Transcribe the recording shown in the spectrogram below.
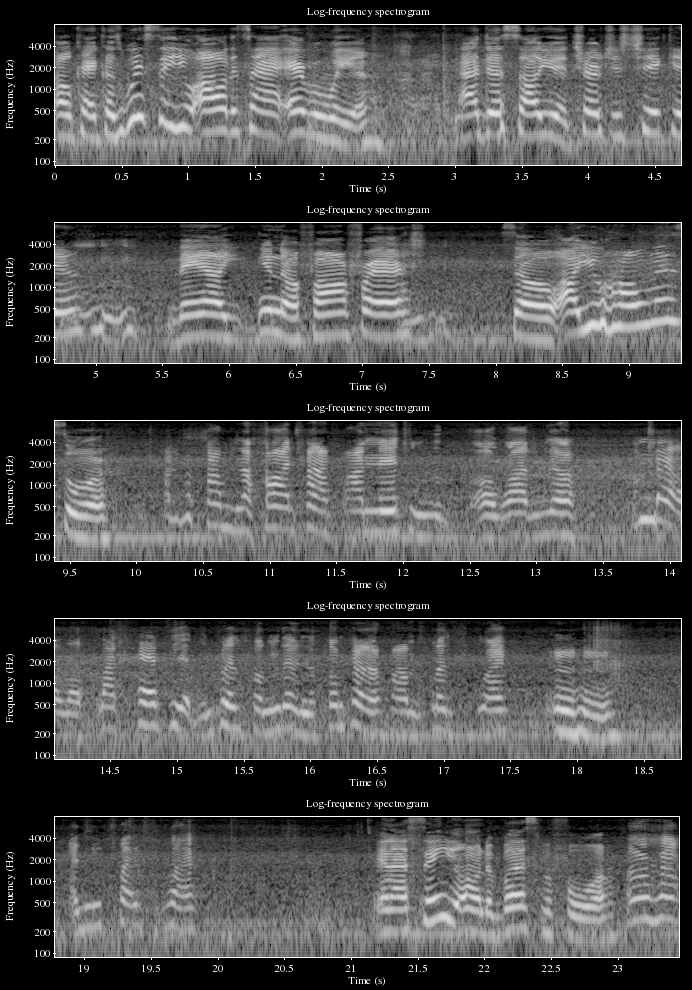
Okay, because we see you all the time everywhere. All right. I just saw you at Church's Chicken. Mm-hmm. They are, you know, farm fresh. Mm-hmm. So are you homeless or? I'm just having a hard time financially uh, while there. I'm not like, like happy at the place I'm living. So I'm trying to find a place to play, Mm-hmm. a new place to play. And I've seen you on the bus before. Uh-huh.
